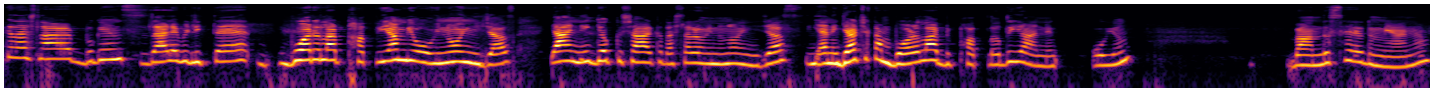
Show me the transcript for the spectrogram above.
arkadaşlar. Bugün sizlerle birlikte bu aralar patlayan bir oyunu oynayacağız. Yani gökkuşağı arkadaşlar oyununu oynayacağız. Yani gerçekten bu aralar bir patladı yani oyun. Ben de sevdim yani.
